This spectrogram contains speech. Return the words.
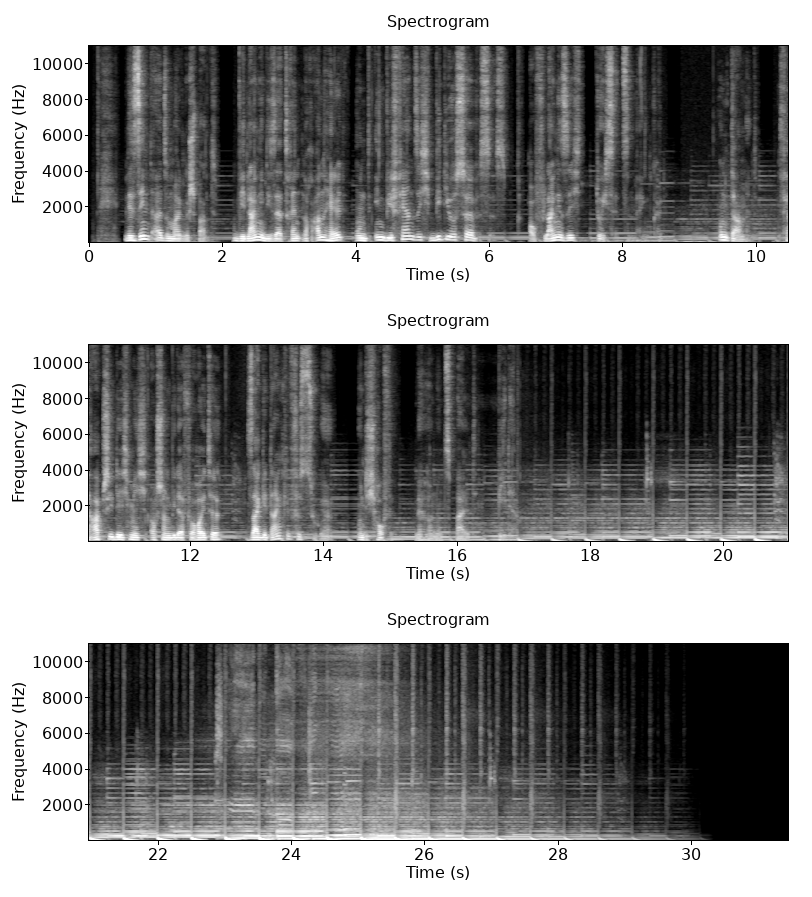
Wir sind also mal gespannt, wie lange dieser Trend noch anhält und inwiefern sich Videoservices auf lange Sicht durchsetzen werden können. Und damit verabschiede ich mich auch schon wieder für heute, sage danke fürs Zuhören und ich hoffe, wir hören uns bald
